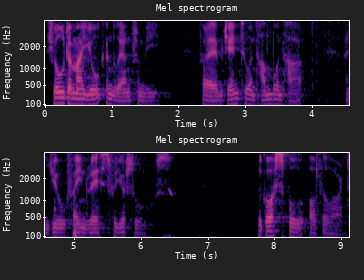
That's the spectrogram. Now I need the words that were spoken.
Shoulder my yoke and learn from me, for I am gentle and humble in heart, and you will find rest for your souls. The Gospel of the Lord.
